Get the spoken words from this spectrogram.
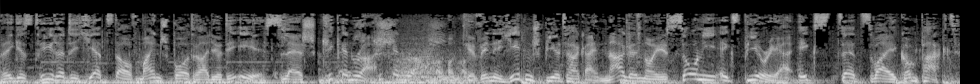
Registriere dich jetzt auf meinsportradio.de slash kick and rush und gewinne jeden Spieltag ein nagelneues Sony Xperia XZ2 Kompakt.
